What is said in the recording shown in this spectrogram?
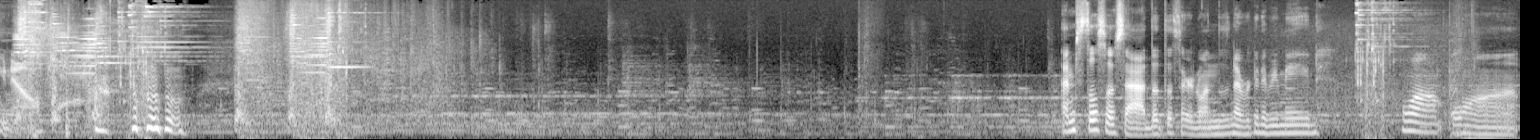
You now. I'm still so sad that the third one's never gonna be made. Womp womp.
